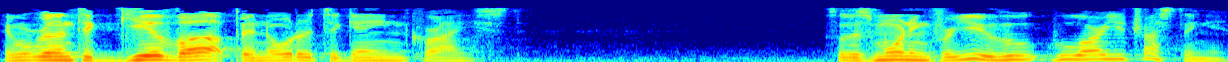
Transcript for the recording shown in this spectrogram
They weren't willing to give up in order to gain Christ. So this morning for you, who, who are you trusting in?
